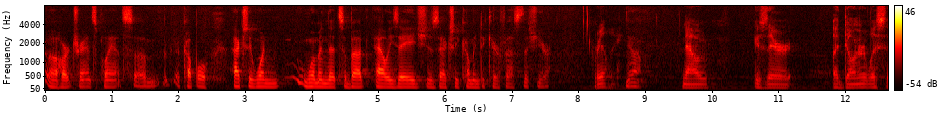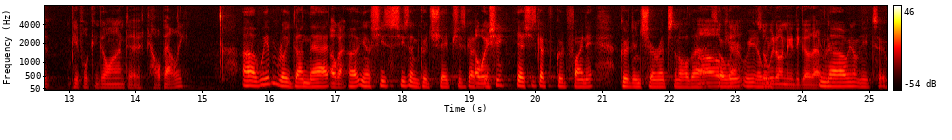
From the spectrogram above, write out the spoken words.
uh, heart transplants. Um, a couple, actually one woman that's about Allie's age is actually coming to CareFest this year. Really? Yeah. Now, is there a donor list that people can go on to help Allie? Uh, we haven't really done that. Okay. Uh, you know, she's she's in good shape. She's got. Oh, good, is she? Yeah, she's got good finance, good insurance, and all that. Oh, So okay. we, we, you know, so we, we don't need to go that route. No, we don't need to.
